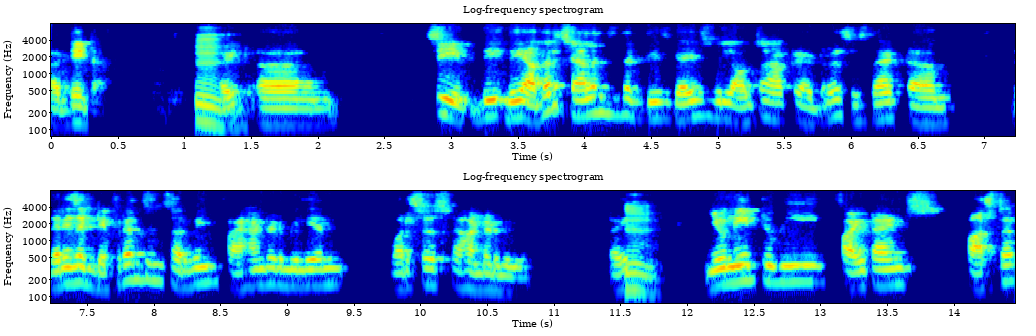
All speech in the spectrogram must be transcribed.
uh, data Hmm. right? Um, see, the, the other challenge that these guys will also have to address is that um, there is a difference in serving 500 million versus 100 million, right? Hmm. You need to be five times faster,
